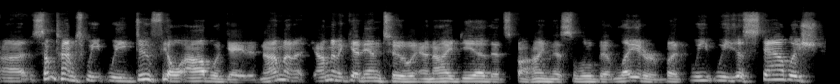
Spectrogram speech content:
uh, sometimes we we do feel obligated. Now I'm gonna I'm gonna get into an idea that's behind this a little bit later, but we we establish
